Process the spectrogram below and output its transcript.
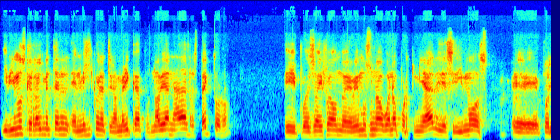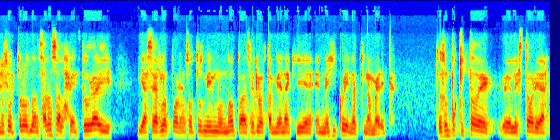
y vimos que realmente en, México y Latinoamérica pues no había nada al respecto, ¿no? Y pues ahí fue donde vimos una buena oportunidad y decidimos eh, pues nosotros lanzarnos a la aventura y, y, hacerlo por nosotros mismos, ¿no? Para hacerlo también aquí en México y en Latinoamérica. Entonces un poquito de, la historia.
